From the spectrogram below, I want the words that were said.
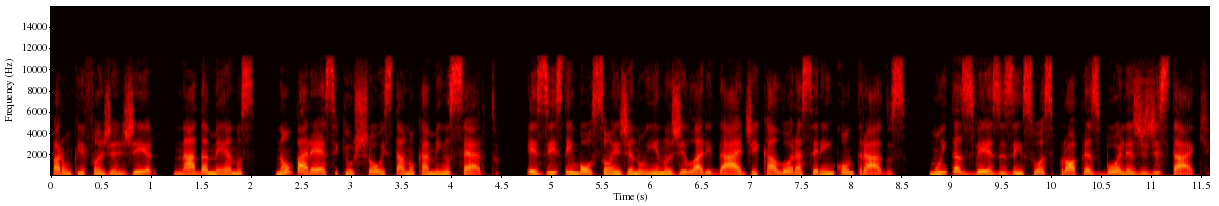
para um cliffhanger, nada menos, não parece que o show está no caminho certo. Existem bolsões genuínos de hilaridade e calor a serem encontrados, muitas vezes em suas próprias bolhas de destaque.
